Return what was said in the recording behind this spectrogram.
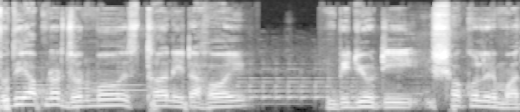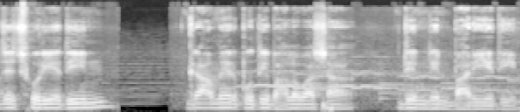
যদি আপনার জন্মস্থান এটা হয়, ভিডিওটি সকলের মাঝে ছড়িয়ে দিন, গ্রামের প্রতি ভালোবাসা দিন দিন বাড়িয়ে দিন।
